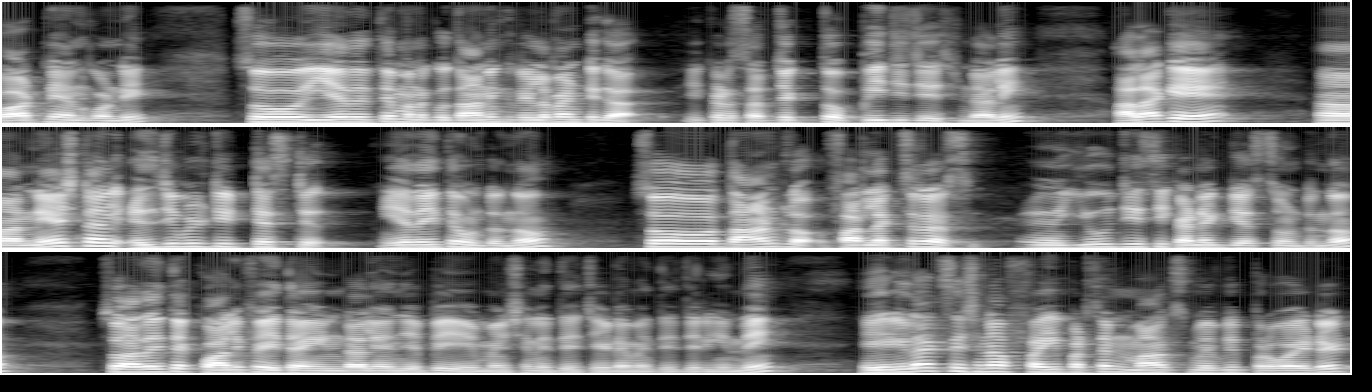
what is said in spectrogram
బాట్నీ అనుకోండి. సో ఏదైతే మనకు దానికి రిలవెంట్గా ఇక్కడ సబ్జెక్ట్తో పీజీ చేసి ఉండాలి. అలాగే నేషనల్ ఎలిజిబిలిటీ టెస్ట్ ఏదైతే ఉంటుందో సో దాంట్లో ఫర్ లెక్చరర్స్ యూజీసీ కండక్ట్ చేస్తూ ఉంటుందో సో అదైతే క్వాలిఫై అయితే అయి ఉండాలి అని చెప్పి మెన్షన్ అయితే చేయడం అయితే జరిగింది. ఈ relaxation of five percent marks may be provided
